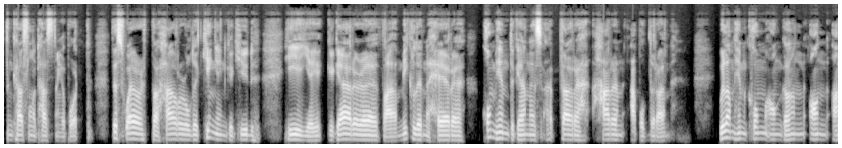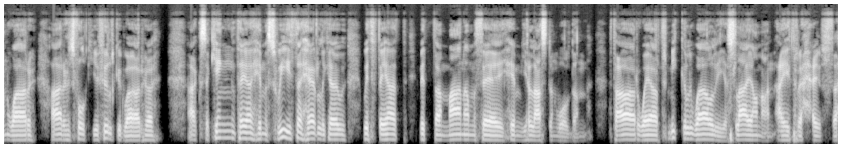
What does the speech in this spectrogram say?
den Castle at Hastingaport. This were the Harold King in Gacud, he ye gegare the Michaelin Here, him to Ganes at Thara Haran Appeldran. Willem him kom on anwar, ar his folk je fulked war, eh? ac sa king the him sweet the herliko, with fiat with the manam the him je lasten wolden. Thar werd mikkel wel je slyan on eithre heife.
